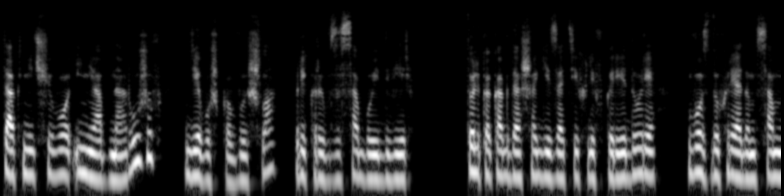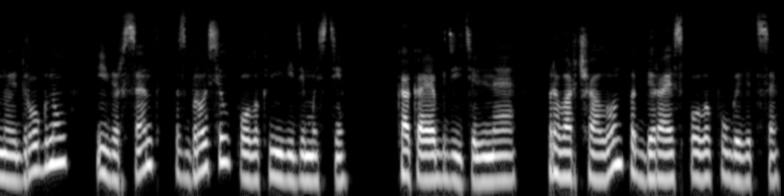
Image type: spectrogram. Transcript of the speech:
так ничего и не обнаружив, девушка вышла, прикрыв за собой дверь. Только когда шаги затихли в коридоре, воздух рядом со мной дрогнул, и Версент сбросил полок невидимости. «Какая бдительная!» — проворчал он, подбирая с пола пуговицы.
